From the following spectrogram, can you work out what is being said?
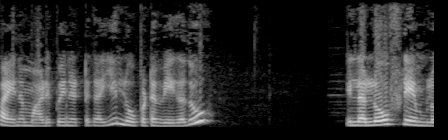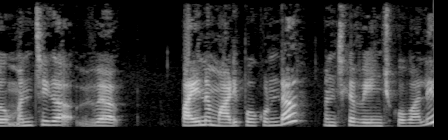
పైన మాడిపోయినట్టుగా అయ్యి లోపల వేగదు. ఇలా లో ఫ్లేమ్లో మంచిగా పైన మాడిపోకుండా మంచిగా వేయించుకోవాలి.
